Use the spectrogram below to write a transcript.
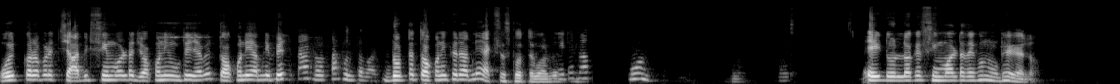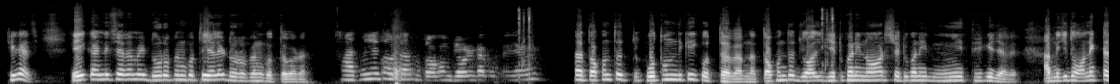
ওয়েট করার পরে চাবির সিম্বলটা যখনই উঠে যাবে তখনই আপনি ফের ডোরটা খুলতে পারবে ডোরটা তখনই ফের আপনি অ্যাক্সেস করতে পারবেন। এই ডোর লকের সিম্বলটা দেখুন উঠে গেল। ঠিক আছে? এই কন্ডিশনে আমি ডোর ওপেন করতে গেলে ডোর ওপেন করতে পারেন। আর তুমি তো তখন জলটা কোথায় যাবে? না তখন তো প্রথম দিকেই করতে হবে আপনার। তখন তো জল যেটুকানি নেওয়ার সেটুকানি নিয়ে থেকে যাবে। আপনি যদি অনেকটা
